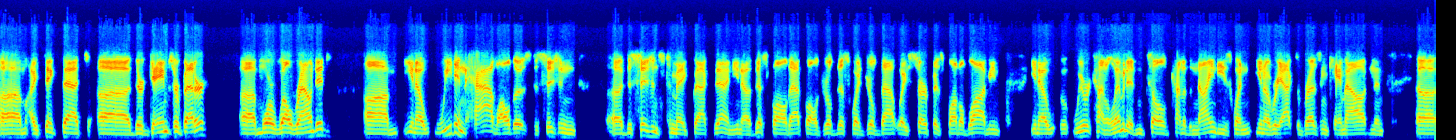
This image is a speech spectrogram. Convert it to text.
Um, I think that uh, their games are better, uh, more well-rounded. Um, you know, we didn't have all those decision uh, decisions to make back then. You know, this ball, that ball, drilled this way, drilled that way, surface, blah blah blah. I mean, you know, we were kind of limited until kind of the 90s when you know reactive resin came out, and then uh,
